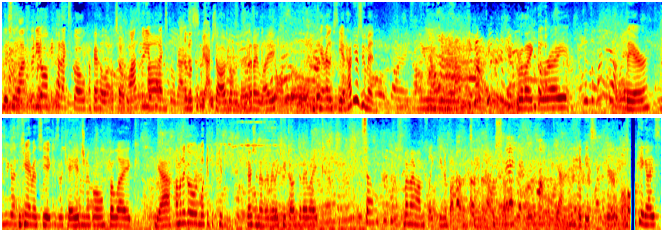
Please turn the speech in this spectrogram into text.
This is the last video of Pet Expo. Okay, hello. So, last video of Pet um, Expo, guys. and this at the is dog over there that I like. You can't really see it. How do you zoom in? You zoom in. We're like right there. You can't really see it because of the cage. I'm gonna go, but like, yeah. I'm gonna go look at the kitty. There's another really cute dog that I like. So, but my mom's like being a buckle and saying no, so yeah. Okay, peace. Okay, guys.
